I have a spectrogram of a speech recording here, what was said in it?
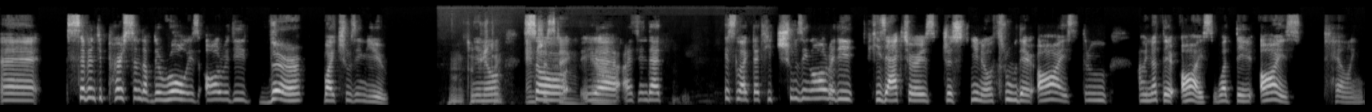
uh, 70% of the role is already there by choosing you. Mm, you know? so yeah. yeah i think that it's like that he choosing already his actors just you know through their eyes through i mean not their eyes what their eyes telling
